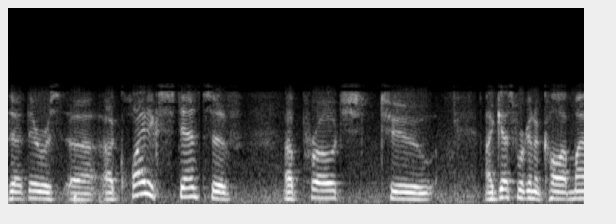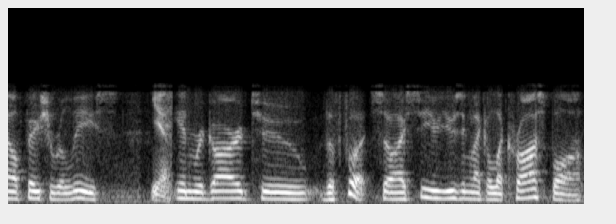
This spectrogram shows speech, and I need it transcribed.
that there was a, a quite extensive approach to, I guess we're going to call it myofascial release. Yes. In regard to the foot, so I see you're using like a lacrosse ball,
